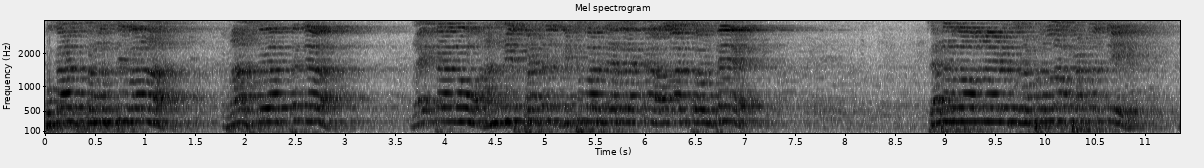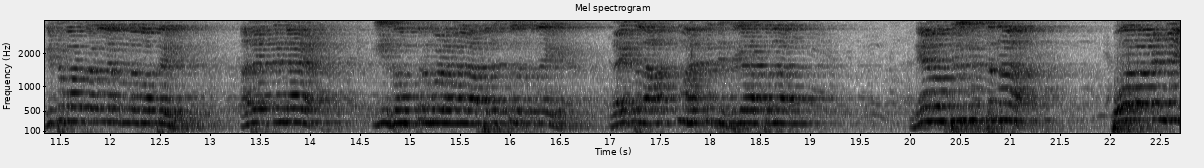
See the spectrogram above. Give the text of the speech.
పొగాకు సమస్య వల్ల రాష్ట్ర వ్యాప్తంగా రైతాంగం అన్ని పంటలు గిట్టుబాటు చేయలేక అల్లాడుతూ ఉంటే చంద్రబాబు నాయుడు వచ్చినప్పుడల్లా పంటలకి గిట్టుబాటు ధర లేకుండా పోతాయి. అదేవిధంగా ఈ సంవత్సరం కూడా మళ్ళీ ఆ పరిస్థితులు వచ్చినాయి. రైతుల ఆత్మహత్య దిశగా వెళ్తున్నారు నేను పిలిపిస్తున్నా పోరాడండి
